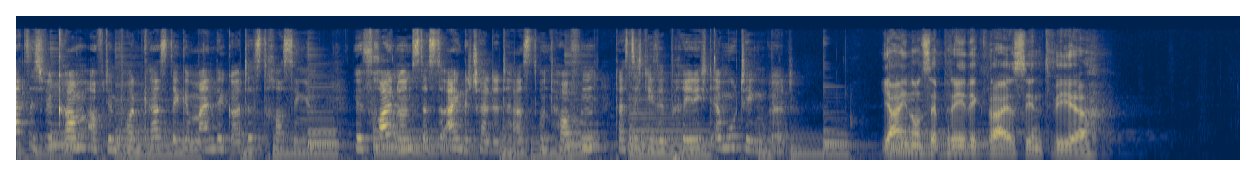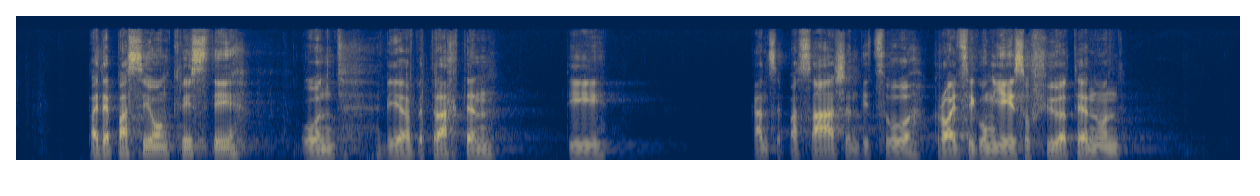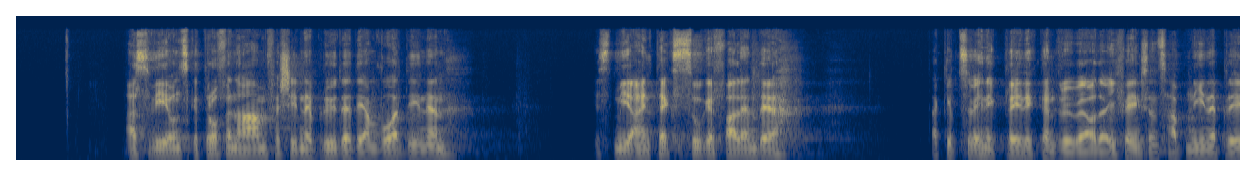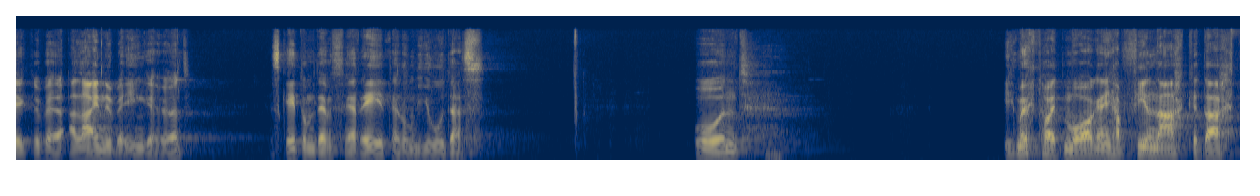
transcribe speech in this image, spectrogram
Herzlich willkommen auf dem Podcast der Gemeinde Gottes Trossingen. Wir freuen uns, dass du eingeschaltet hast und hoffen, dass dich diese Predigt ermutigen wird. Ja, in unserer Predigtreihe sind wir bei der Passion Christi und wir betrachten die ganze Passagen, die zur Kreuzigung Jesu führten und als wir uns getroffen haben, verschiedene Brüder, die am Wort dienen, ist mir ein Text zugefallen, der, da gibt es wenig Predigten drüber, oder ich wenigstens habe nie eine Predigt über, allein über ihn gehört. Es geht um den Verräter, um Judas. Und ich möchte heute Morgen, ich habe viel nachgedacht,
